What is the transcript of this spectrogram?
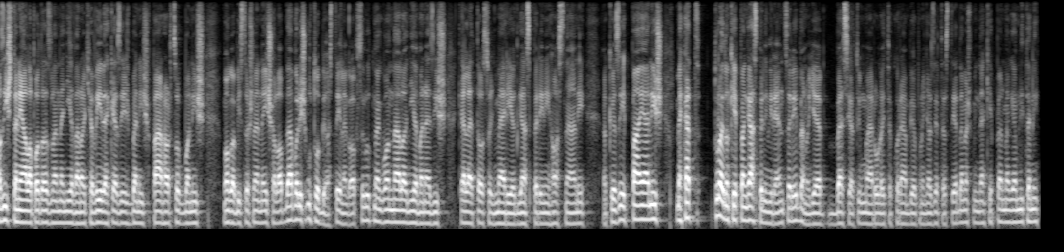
az isteni állapot az lenne nyilván, hogyha védekezésben is, párharcokban is magabiztos lenne is a labdával, és utóbbi az tényleg abszolút megvan nála, nyilván ez is kellett az, hogy merje Gasperini használni a középpályán is, meg hát tulajdonképpen Gasperini rendszerében, ugye beszéltünk már róla itt a korábbiakban, hogy azért ezt érdemes mindenképpen megemlíteni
